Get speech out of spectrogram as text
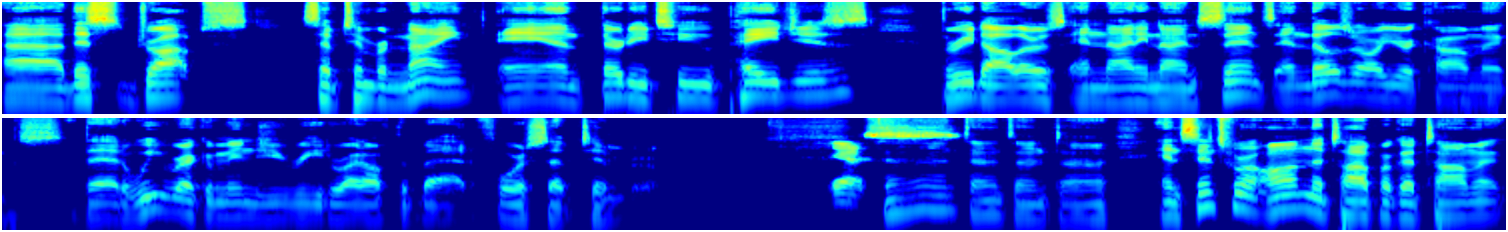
Uh, this drops September 9th and 32 pages. Three dollars and ninety nine cents, and those are your comics that we recommend you read right off the bat for September. Yes. Dun, dun, dun. And since we're on the topic of comic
